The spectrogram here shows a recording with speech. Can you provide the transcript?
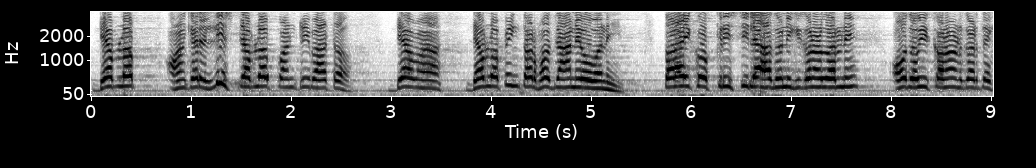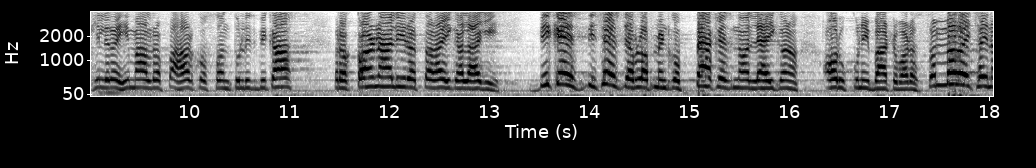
डेभलप के अरे लिस्ट डेभलप कन्ट्रीबाट डेभलपिङतर्फ जाने हो भने तराईको कृषिलाई आधुनिकीकरण गर्ने औद्योगिकरण गर्देखि लिएर हिमाल र पहाडको सन्तुलित विकास र कर्णाली र तराईका लागि विशेष विशेष डेभलपमेन्टको प्याकेज नल्याइकन अरू कुनै बाटोबाट सम्भवै छैन।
